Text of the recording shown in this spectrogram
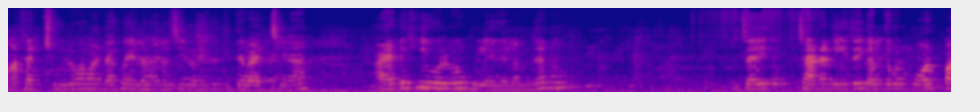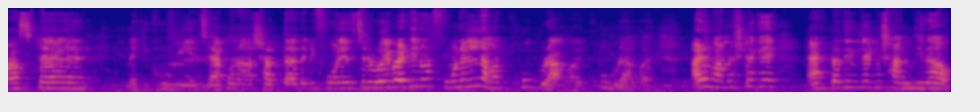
মাথার চুলও আমার দেখো এলোমেলো চিরুনিতে দিতে পারছি না। আর একটা কি বলব ভুলে গেলাম জানো? যাই হোক চাটা নিয়ে যাই কালকে আমার বর পাঁচটায় নাকি ঘুমিয়েছে। এখন আর সাত তাড়াতাড়ি ফোন এসেছিল। রবিবার দিন ওর ফোন এলে না আমার খুব রাগ হয় খুব রাগ হয়। আরে মানুষটাকে একটা দিন তো একটু শান্তি দাও।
